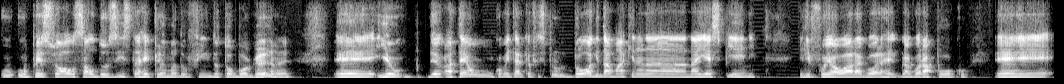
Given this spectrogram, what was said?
o, o pessoal saudosista reclama do fim do tobogã, né? É, e eu, até um comentário que eu fiz para o blog da máquina na, na ESPN. Ele foi ao ar agora, agora há pouco. É,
